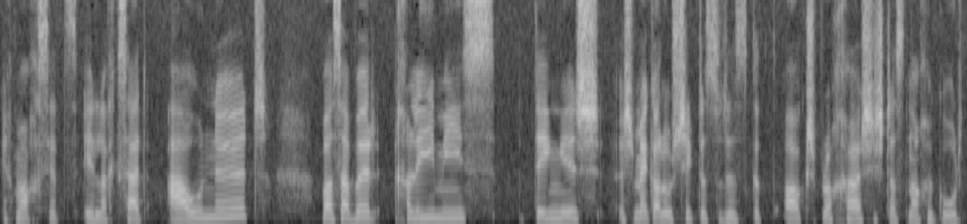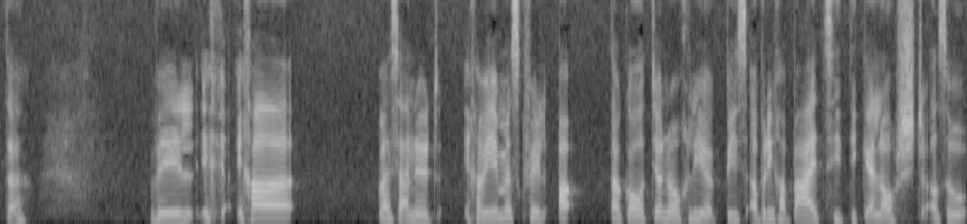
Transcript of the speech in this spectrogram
ich mache es jetzt ehrlich gesagt auch nicht. Was aber ein kleines Ding ist, es ist mega lustig, dass du das gerade angesprochen hast, ist das nachher Gurten. Weil ich, ich habe, weiß auch nicht, ich habe immer das Gefühl, ah, da geht ja noch etwas, aber ich habe beidseitig Last. Also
